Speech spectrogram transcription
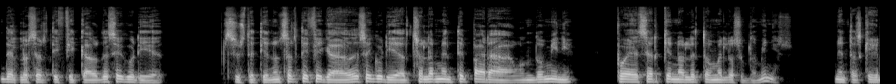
los certificados de seguridad. Si usted tiene un certificado de seguridad solamente para un dominio, puede ser que no le tome los subdominios, mientras que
